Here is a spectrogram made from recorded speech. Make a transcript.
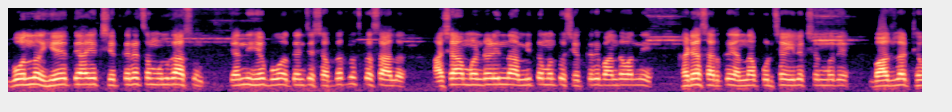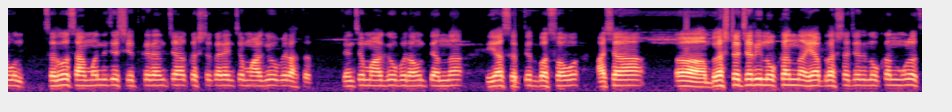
बोलणं हे त्या एक शेतकऱ्याचा मुलगा असून त्यांनी हे बो त्यांच्या शब्दातनंच कसं आलं? अशा मंडळींना मी तर म्हणतो शेतकरी बांधवांनी खड्यासारखं यांना पुढच्या इलेक्शनमध्ये बाजूला ठेवून सर्वसामान्य जे शेतकऱ्यांच्या कष्टकऱ्यांच्या मागे उभे राहतात त्यांच्या मागे उभं राहून त्यांना या सत्तेत बसवावं अशा भ्रष्टाचारी लोकांना या भ्रष्टाचारी लोकांमुळंच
